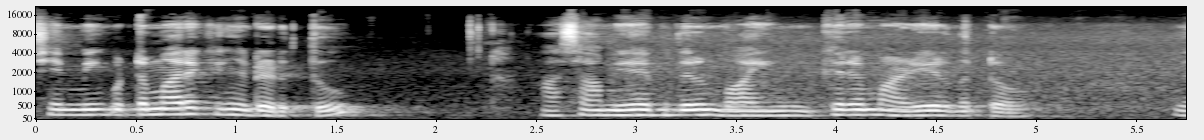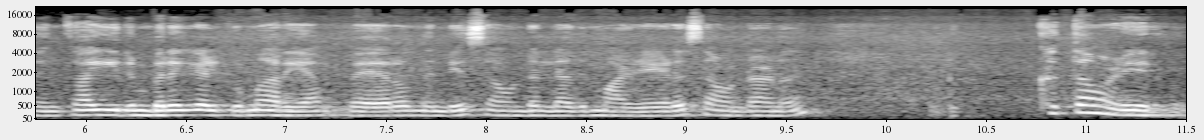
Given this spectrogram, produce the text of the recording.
ചെമ്മീൻ കുട്ടന്മാരൊക്കെ ഇങ്ങോട്ട് എടുത്തു. ആ സമയമായപ്പോഴത്തേനും ഭയങ്കര മഴയായിരുന്നു കേട്ടോ നിങ്ങൾക്ക് ആ ഇരുമ്പൽ കേൾക്കുമ്പോൾ അറിയാം വേറെ ഒന്നിന്റെയും സൗണ്ട് അല്ല അത് മഴയുടെ സൗണ്ടാണ് ഒടുക്കത്തെ മഴയായിരുന്നു.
